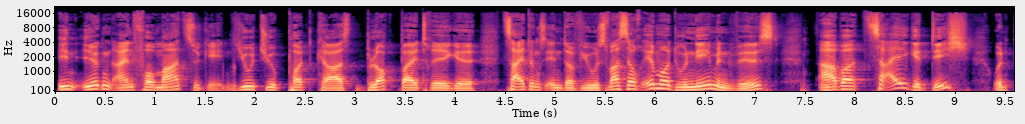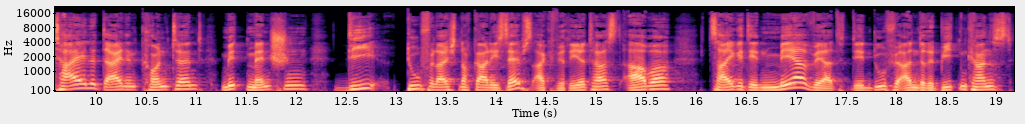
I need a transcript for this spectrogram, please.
in irgendein Format zu gehen. YouTube, Podcast, Blogbeiträge, Zeitungsinterviews, was auch immer du nehmen willst. Aber zeige dich und teile deinen Content mit Menschen, die du vielleicht noch gar nicht selbst akquiriert hast, aber zeige den Mehrwert, den du für andere bieten kannst,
